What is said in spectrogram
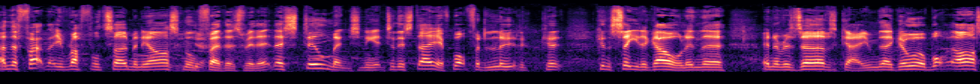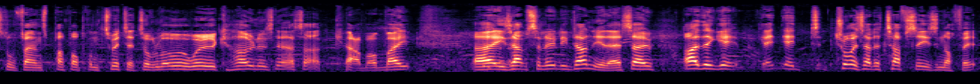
And the fact that he ruffled so many Arsenal yeah. feathers with it, they're still mentioning it to this day. If Watford lo- concede a goal in the in a reserves game, they go, "Oh, what Arsenal fans pop up on Twitter talking about, oh, where are the cojones now?" It's like, come on, mate. Uh, he's absolutely done you there. So I think it, it, it, Troy's had a tough season off it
